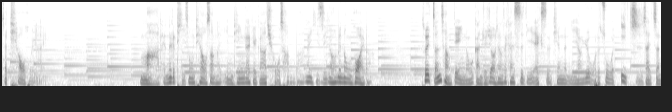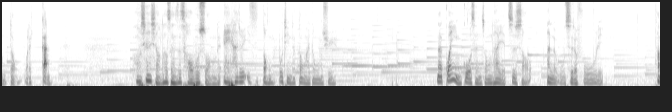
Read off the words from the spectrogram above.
再跳回来。妈的，那个体重跳上来，影厅应该可以跟他求偿吧？那椅子应该会被弄坏吧？所以整场电影呢，我感觉就好像在看四 D X 的天人一样，因为我的座位一直在震动，我在干。我现在想到真的是超不爽的，哎，他就一直动，不停的动来动去。那观影过程中，他也至少按了五次的服务铃，他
